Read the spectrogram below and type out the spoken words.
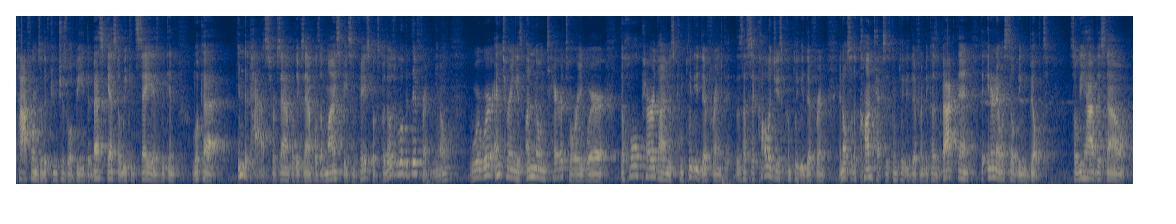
platforms of the futures will be. The best guess that we can say is we can look at in the past, for example, the examples of MySpace and Facebook's, but those are a little bit different, you know. Where we're entering is unknown territory where the whole paradigm is completely different, the psychology is completely different, and also the context is completely different because back then the internet was still being built. So we have this now,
